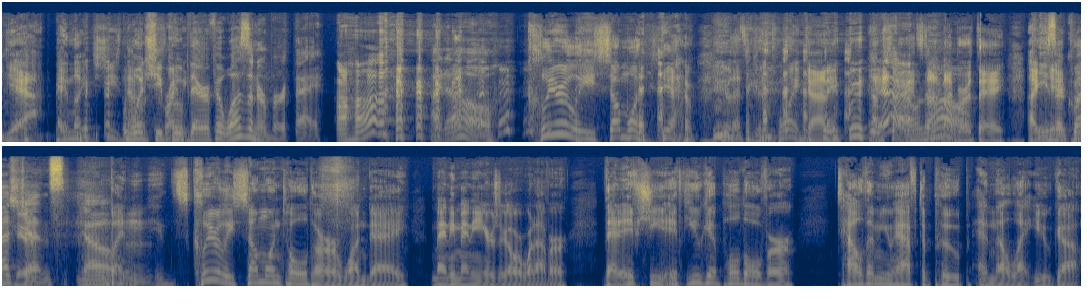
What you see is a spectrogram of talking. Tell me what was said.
Yeah, and like she's now Would she poop to- there if it wasn't her birthday? Uh huh. I know. Clearly, someone. Yeah, yeah, that's a good point, Connie. I'm Yeah, sorry, it's don't my birthday. I These can't are poop here. questions. No. but it's clearly someone told her one day, many many years ago or whatever, that if she if you get pulled over, tell them you have to poop and they'll let you go.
